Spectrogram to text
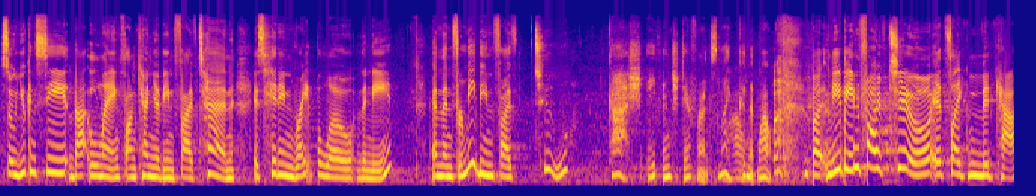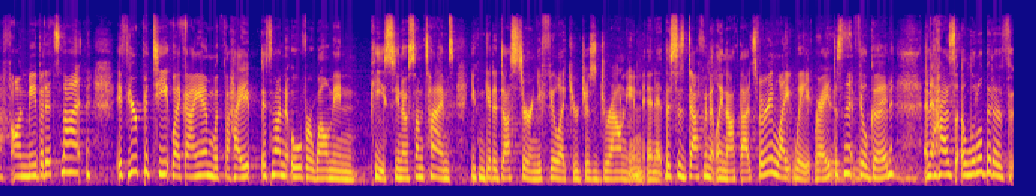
So you can see that length on Kenya being 5'10", is hitting right below the knee. And then for me being 5'2", gosh, eight inch difference. My wow. goodness, wow. but me being 5'2", it's like mid-calf on me, but it's not, if you're petite like I am with the height, it's not an overwhelming piece. You know, sometimes you can get a duster and you feel like you're just drowning in it. This is definitely not that. It's very lightweight, right? It is, Doesn't it feel yeah. good? And it has a little bit of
